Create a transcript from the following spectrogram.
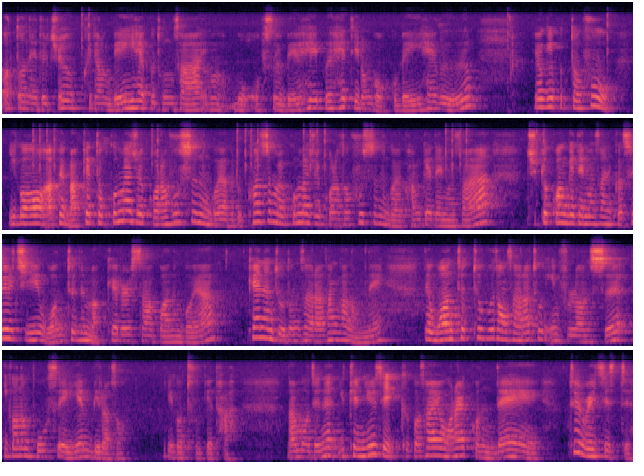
어떤 애들 쭉 그냥 may have 동사 이거 뭐 없어요. may have had 이런 거 없고 may have 여기부터 후 이거 앞에 마케터 꾸며줄 거라 후 쓰는 거야. 그리고 컨슈머를 꾸며줄 거라서 후 쓰는 거야. 관계대명사야. 주격 관계대명사니까 쓸지 want는 마케터스하고 하는 거야. can은 조동사라 상관없네. 근데 want to 부정사라 to influence 이거는 both A and B라서 이거 두 개 다. 나머지는 you can use it 그거 사용을 할 건데 to resist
